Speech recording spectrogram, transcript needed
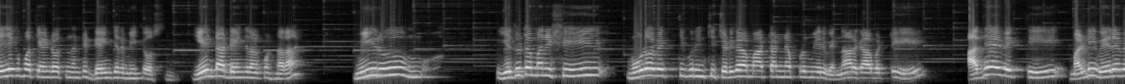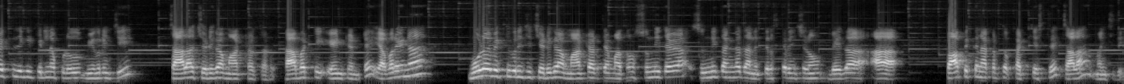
చేయకపోతే ఏంటవుతుందంటే డేంజర్ మీకే వస్తుంది. ఏంటా డేంజర్ అనుకుంటున్నారా? మీరు ఎదుట మనిషి మూడో వ్యక్తి గురించి చెడుగా మాట్లాడినప్పుడు మీరు విన్నారు కాబట్టి అదే వ్యక్తి మళ్ళీ వేరే వ్యక్తి దగ్గరికి వెళ్ళినప్పుడు మీ గురించి చాలా చెడుగా మాట్లాడతాడు కాబట్టి ఏంటంటే ఎవరైనా మూడో వ్యక్తి గురించి చెడుగా మాట్లాడితే మాత్రం సున్నితగా సున్నితంగా దాన్ని తిరస్కరించడం లేదా ఆ టాపిక్ని అక్కడితో కట్ చేస్తే చాలా మంచిది.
